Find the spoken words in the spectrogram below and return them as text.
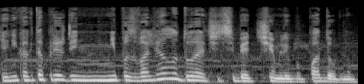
Я никогда прежде не позволяла дурачить себя чем-либо подобным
